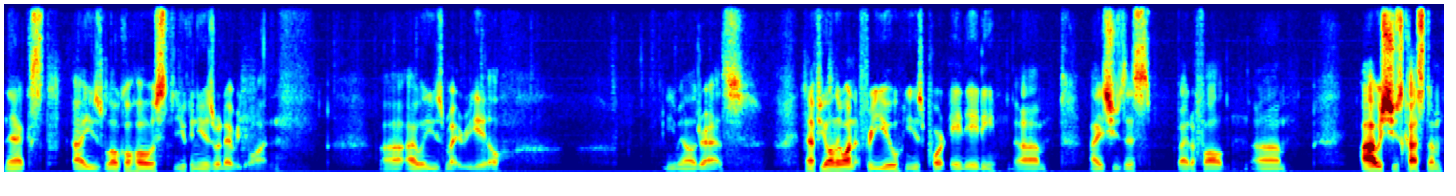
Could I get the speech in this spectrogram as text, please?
next. I use localhost. You can use whatever you want. Uh, I will use my real email address. Now, if you only want it for you, use port 8080. Um, I just use this by default. Um, I always choose custom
